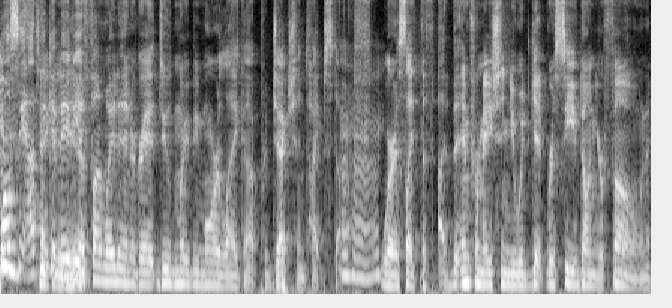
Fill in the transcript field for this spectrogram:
Well, see, I think it may it be a fun way to integrate, do maybe more like a projection type stuff, where it's like the uh, the information you would get received on your phone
